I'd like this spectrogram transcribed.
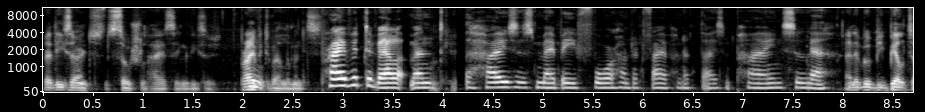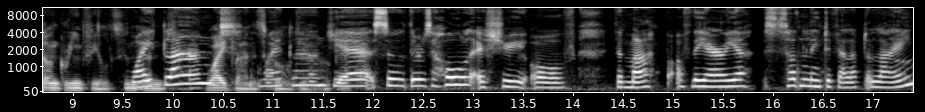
But these aren't social housing, these are private developments. Private development, Okay. the houses maybe 400, 500,000 pounds. So yeah. And it would be built on greenfields. And, White and land. White land, it's White called. land, yeah. yeah. So there's a whole issue of the map of the area suddenly developed a line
